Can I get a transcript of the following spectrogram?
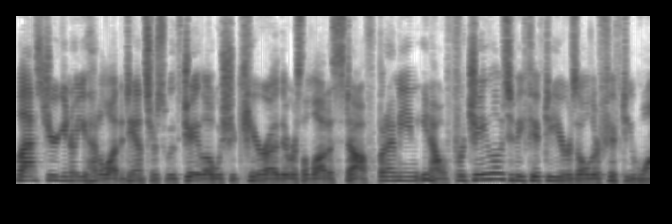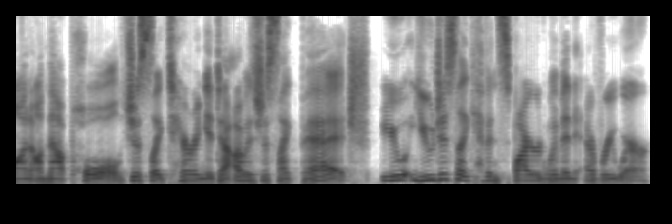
Last year, you know, you had a lot of dancers with J Lo, with Shakira. There was a lot of stuff, but I mean, you know, for J Lo to be 50 years old or 51 on that pole, just like tearing it down, I was just like, bitch, you you just like have inspired women everywhere.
